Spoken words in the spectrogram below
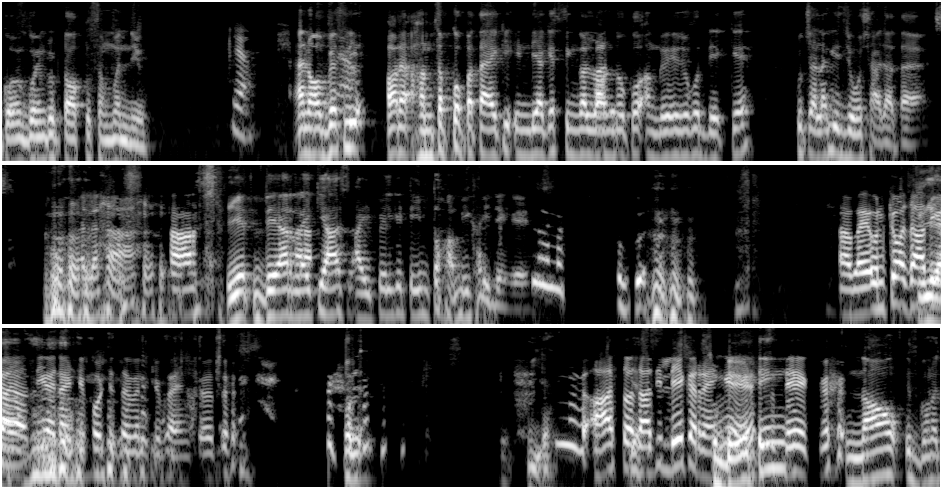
going to talk to someone new and obviously और हम सबको पता है कि इंडिया के सिंगल लॉन्डो को अंग्रेज़ों को देख के कुछ अलग ही जोश आ जाता है। हाँ। हाँ। ये दे आर लाइक कि आज आईपीएल की टीम तो हम ही खरीदेंगे। हाँ भाई उनको आज़ादी आ जाती है 1947 की बहन तो। तो yeah. आज तो Yes. आज़ादी लेकर रहेंगे। देख। now it's gonna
